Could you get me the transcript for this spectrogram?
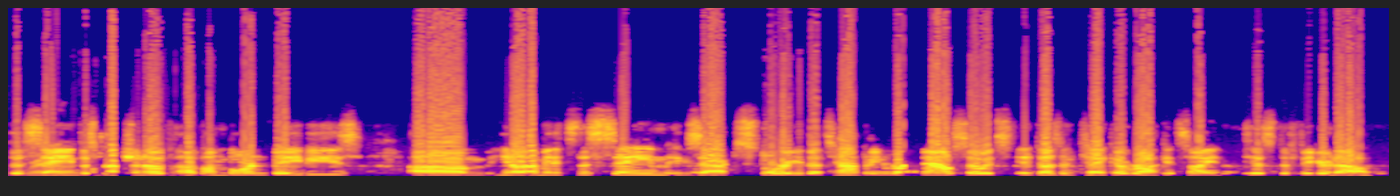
the Right. same destruction of, of unborn babies um, you know i mean it's the same exact story that's happening right now so it's it doesn't take a rocket scientist to figure it out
